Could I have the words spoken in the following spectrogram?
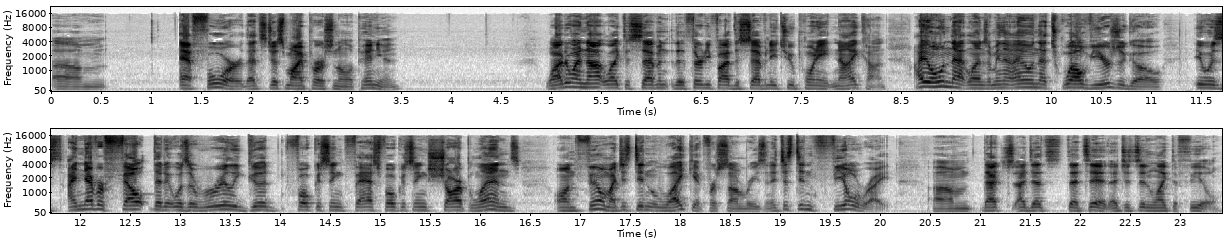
um, f4. That's just my personal opinion. Why do I not like the seven, the 35 to 72.8 Nikon? I own that lens. I mean, I owned that 12 years ago. It was I never felt that it was a really good focusing, fast focusing, sharp lens on film. I just didn't like it for some reason. It just didn't feel right. Um, that's I, that's that's it. I just didn't like the feel.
